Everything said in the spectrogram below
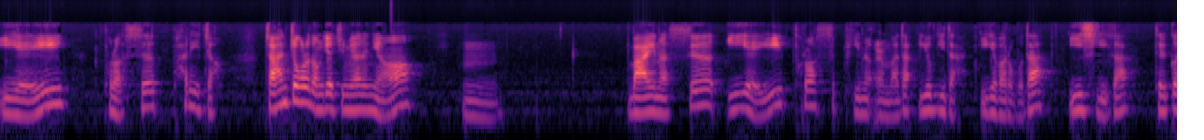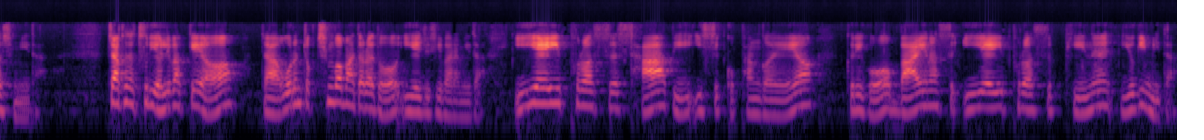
2a 플러스 8이죠. 자, 한쪽으로 넘겨주면은요. 음, 마이너스 2a 플러스 b는 얼마다? 6이다. 이게 바로 보다 이 시기가 될 것입니다. 자, 그래서 둘이 연립할게요. 자, 오른쪽 침범하더라도 이해해 주시기 바랍니다. 2a 플러스 4b 2씩 곱한 거예요. 그리고 마이너스 2a 플러스 b는 6입니다.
